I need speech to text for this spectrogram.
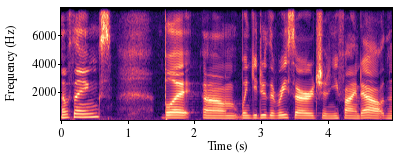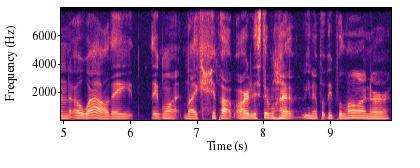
of things. But um, when you do the research and you find out, then oh wow, they they want like hip hop artists. They want to you know put people on or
